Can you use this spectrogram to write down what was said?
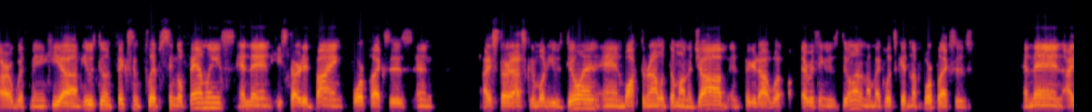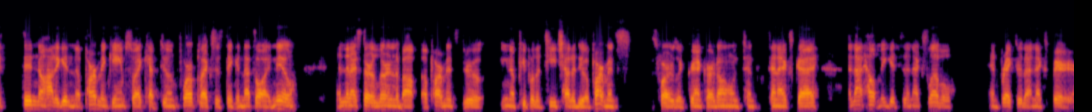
or with me. He um, he was doing fix and flip single families, and then he started buying fourplexes. And I started asking him what he was doing, and walked around with him on the job, and figured out what everything he was doing. And I'm like, let's get in the fourplexes. And then I didn't know how to get in the apartment game, so I kept doing fourplexes, thinking that's all I knew. And then I started learning about apartments through you know people that teach how to do apartments, as far as like Grant Cardone, 10, 10x guy, and that helped me get to the next level and break through that next barrier.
